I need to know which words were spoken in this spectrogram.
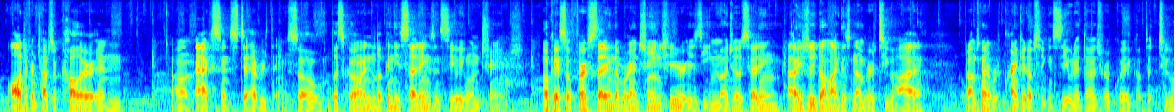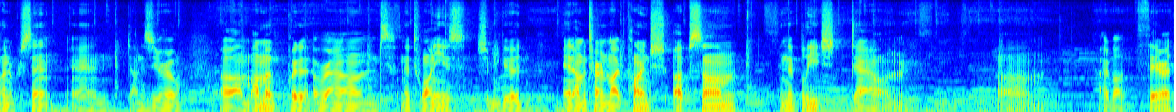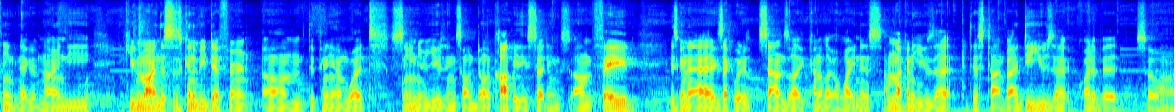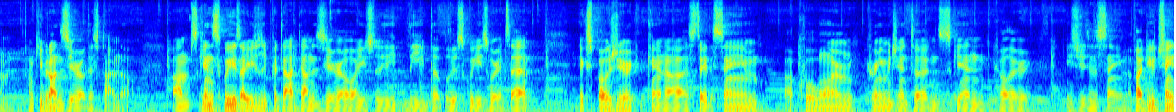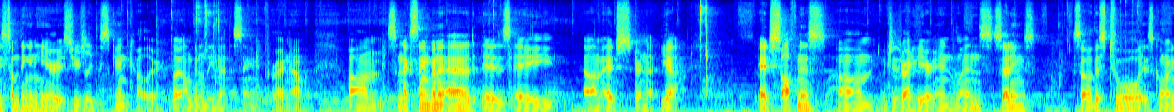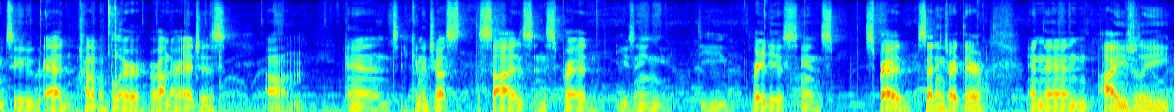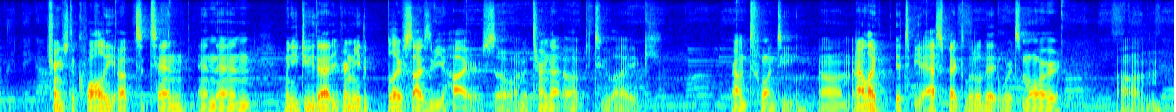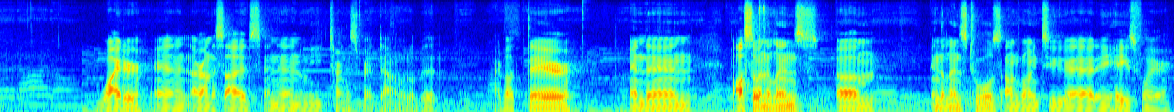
all different types of color and um, accents to everything. So let's go and look in these settings and see what we want to change. Okay, so first setting that we're going to change here is the Mojo setting. I usually don't like this number too high but I'm just gonna crank it up so you can see what it does real quick, up to 200% and down to zero. Um, I'm gonna put it around in the 20s, should be good. And I'm gonna turn my punch up some and the bleach down. Um, right about there, I think, negative 90. Keep in mind, this is gonna be different um, depending on what scene you're using, so don't copy these settings. Um, fade is going to add exactly what it sounds like, kind of like a whiteness. I'm not going to use that this time, but I do use that quite a bit. So um, I'm keeping it on zero this time though. Um, skin squeeze, I usually put that down to zero. I usually leave the blue squeeze where it's at. Exposure can uh, stay the same. Uh, cool warm, green magenta, and skin color is usually the same. If I do change something in here, it's usually the skin color, but I'm gonna leave that the same for right now. Um, so next thing I'm gonna add is a um, edge, or yeah, edge softness, um, which is right here in lens settings. So this tool is going to add kind of a blur around our edges. Um, and you can adjust the size and the spread using the radius and spread settings right there. And then I usually change the quality up to 10 and then when you do that you're gonna need the blur size to be higher so I'm gonna turn that up to like around 20. Um, and I like it to be aspect a little bit where it's more um, wider and around the sides. And then let me turn the spread down a little bit. Right about there. And then also in the lens, um, in the lens tools, I'm going to add a haze flare,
